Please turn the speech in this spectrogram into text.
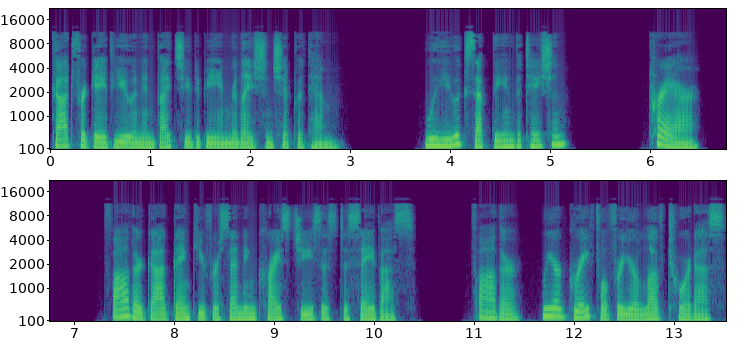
God forgave you and invites you to be in relationship with him. Will you accept the invitation? Prayer. Father God, thank you for sending Christ Jesus to save us. Father, we are grateful for your love toward us.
